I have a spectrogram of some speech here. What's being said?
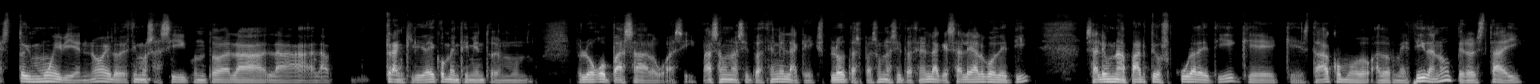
estoy muy bien, ¿no? Y lo decimos así con toda la, tranquilidad y convencimiento del mundo. Pero luego pasa algo así, pasa una situación en la que explotas, pasa una situación en la que sale algo de ti, sale una parte oscura de ti que, que está como adormecida, ¿no? Pero está ahí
